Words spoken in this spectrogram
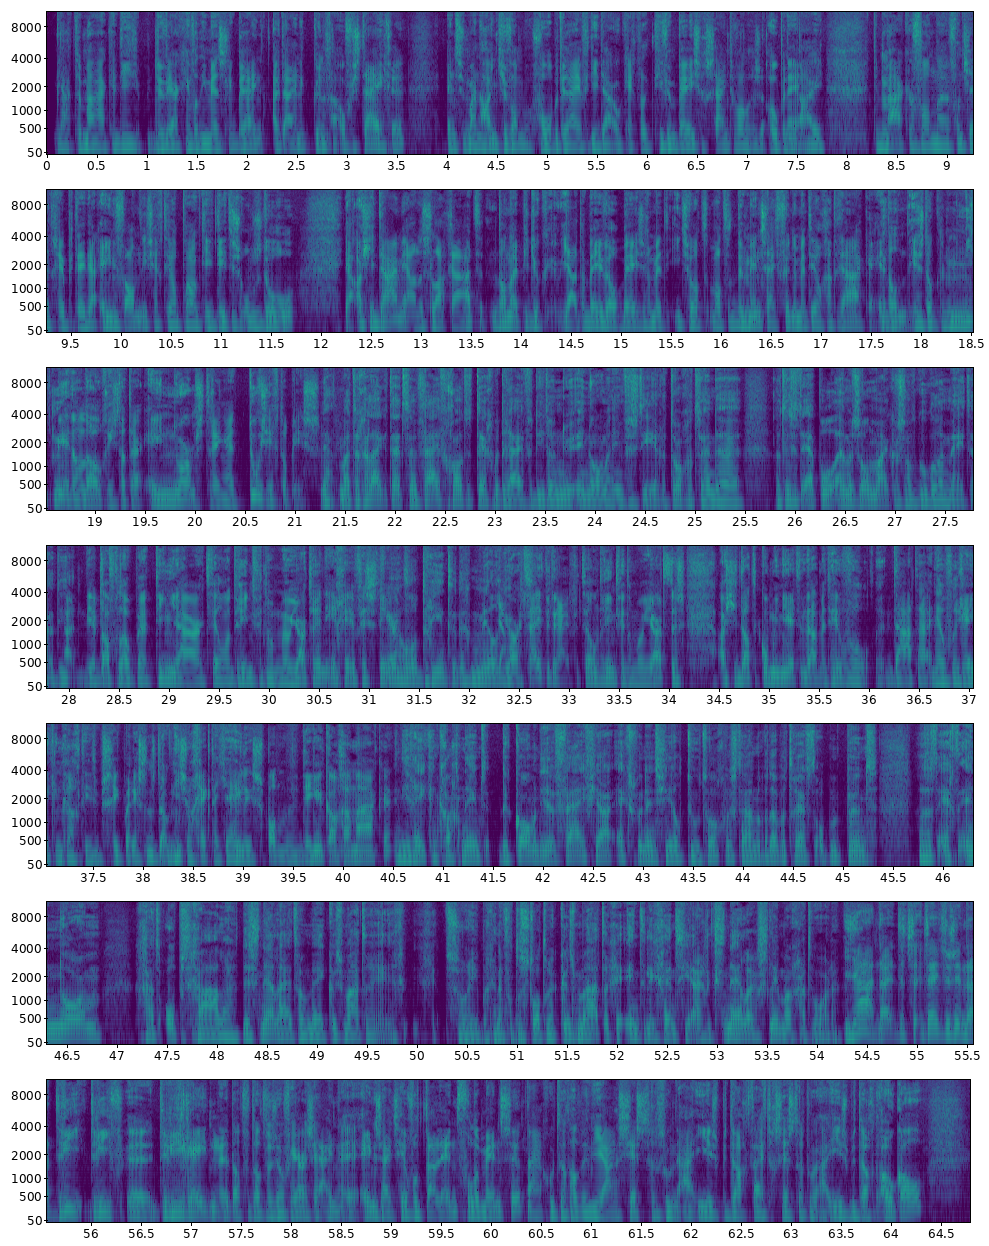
ja, te maken die de werking van die menselijk brein uiteindelijk kunnen gaan overstijgen. En het is maar een handje van bijvoorbeeld bedrijven die daar ook echt actief in bezig zijn. Toevallig is OpenAI, de maker van, uh, van ChatGPT, daar één van. Die zegt heel proactief: dit is ons doel. Ja, als je daarmee aan de slag gaat, dan, heb je natuurlijk, ja, dan ben je wel bezig met iets wat, wat de mensheid fundamenteel gaat raken. En dan is het ook niet meer dan logisch dat er enorm strenge toezicht op is. Ja, maar tegelijkertijd zijn vijf grote techbedrijven die er nu enorm in investeren, toch? Het zijn de, wat is het, Apple, Amazon, Microsoft, Google en Meta. Die, ja, die hebben de afgelopen tien jaar 223 miljard erin geïnvesteerd. 223 miljard. Ja, vijf bedrijven, 223 miljard. Dus als je dat combineert inderdaad met heel veel data en heel veel rekenkracht die er beschikbaar is, dan is het ook niet zo gek dat je hele spannende dingen kan gaan maken. En die rekenkracht neemt de komende vijf jaar exponentieel toe, toch? We staan wat dat betreft op een punt dat het echt enorm gaat opschalen. De snelheid waarmee kunstmatige. Sorry, ik begin even te stotteren. Kunstmatige intelligentie eigenlijk sneller, slimmer gaat worden. Ja, nou, het, heeft dus inderdaad drie, drie, uh, drie redenen dat we, dat we zover zijn. Uh, enerzijds heel veel talentvolle mensen. Nou ja, goed, dat hadden we in de jaren 60 toen AI is bedacht, 50, 60 toen AI is bedacht ook al.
